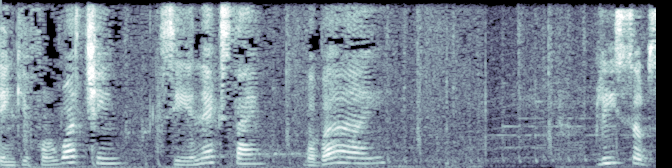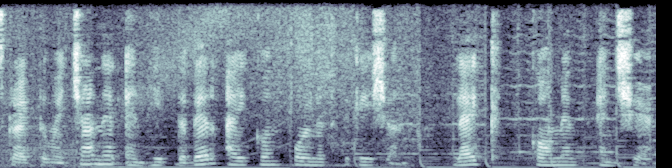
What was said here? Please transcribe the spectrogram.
Thank you for watching. See you next time. Bye-bye! Please subscribe to my channel and hit the bell icon for notification. Like, comment, and share.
